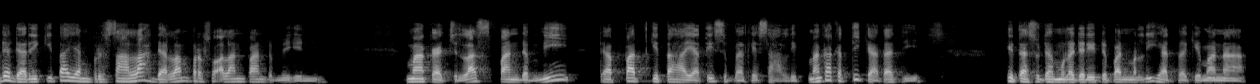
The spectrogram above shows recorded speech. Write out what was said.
ada dari kita yang bersalah dalam persoalan pandemi ini. Maka jelas pandemi dapat kita hayati sebagai salib. Maka ketika tadi kita sudah mulai dari depan melihat bagaimana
